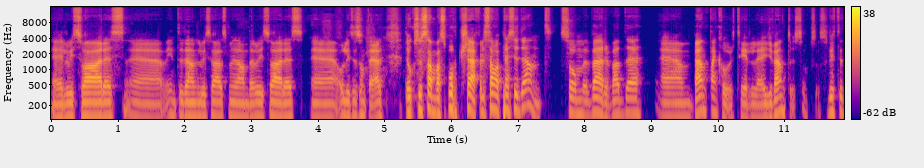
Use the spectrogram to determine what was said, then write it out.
eh, Luis Suarez, eh, inte den Luis Suarez men den andra Luis Suarez eh, och lite sånt där. Det är också samma sportchef, eller samma president som värvade eh, Bentancourt till eh, Juventus också. Så litet,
